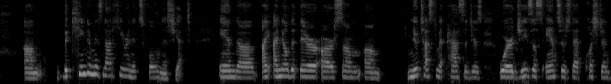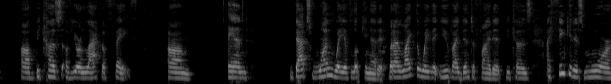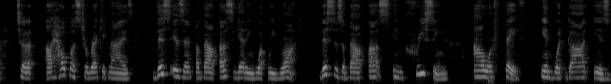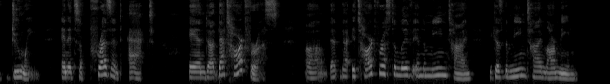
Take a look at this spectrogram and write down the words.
um, the kingdom is not here in its fullness yet. And uh, I, I, know that there are some um, New Testament passages where Jesus answers that question uh, because of your lack of faith. Um, and that's one way of looking at it. But I like the way that you've identified it because I think it is more to uh, help us to recognize this isn't about us getting what we want. This is about us increasing our faith in what God is doing. And it's a present act. And uh, that's hard for us um, that that it's hard for us to live in the meantime because the meantime are mean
